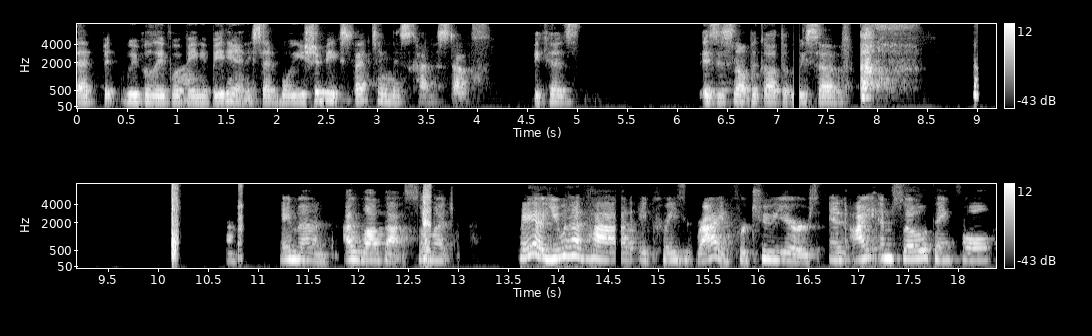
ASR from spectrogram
said but we believe we're being obedient he said well you should be expecting this kind of stuff because is this not the god that we serve amen i love that so much Taya, you have had a crazy ride for two years, and I am so thankful.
